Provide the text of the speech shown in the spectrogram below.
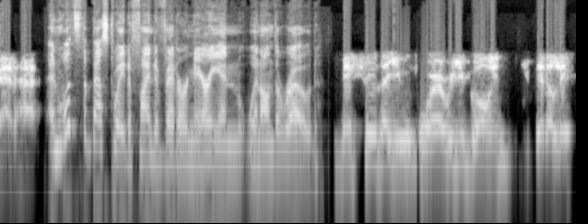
cat has. And what's the best way to find a veterinarian when on the road? Make sure that you, wherever you're going, you get a list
